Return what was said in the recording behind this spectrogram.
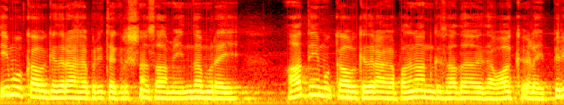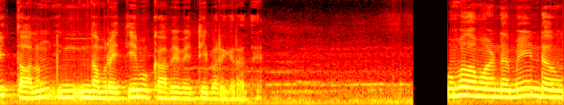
திமுகவுக்கு எதிராக பிரித்த கிருஷ்ணசாமி இந்த முறை அதிமுகவுக்கு எதிராக பதினான்கு சதவீத வாக்குகளை பிரித்தாலும் இந்த முறை திமுகவே வெற்றி பெறுகிறது. ஒன்பதாம் ஆண்டு மீண்டும்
